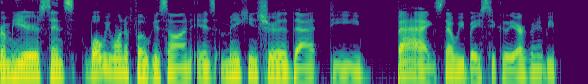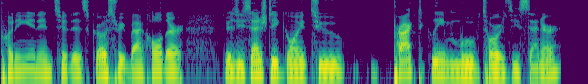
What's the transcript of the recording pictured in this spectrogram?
from here since what we want to focus on is making sure that the bags that we basically are going to be putting in into this grocery bag holder, there's essentially going to practically move towards the center.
